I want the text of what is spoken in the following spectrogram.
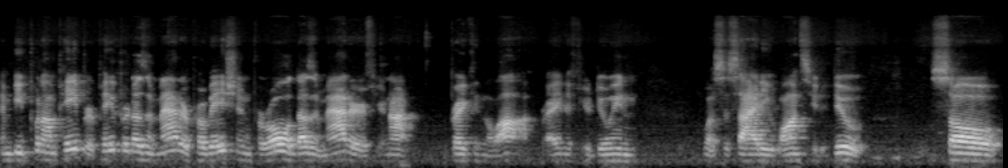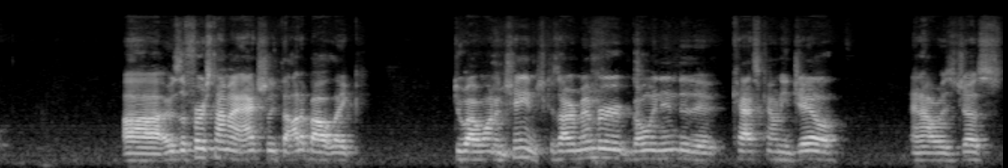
and be put on paper. Paper doesn't matter. Probation, parole doesn't matter if you're not breaking the law, right? If you're doing what society wants you to do. So uh, it was the first time I actually thought about like, do I want to change? Because I remember going into the Cass County Jail, and I was just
